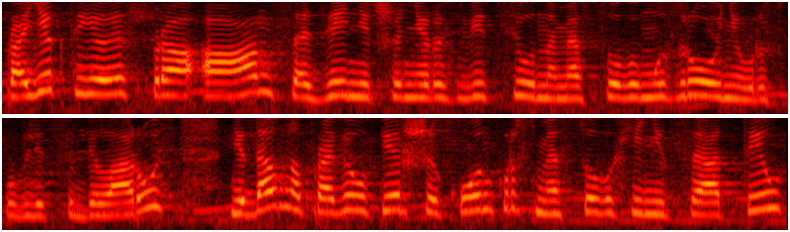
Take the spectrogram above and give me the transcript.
Праект ЕС пра ААН садзейнічання развіццю на мясцовым узроўні ў Рэспубліцы Беларусь нядаўна правёў першы конкурс мясцовых ініцыятыў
